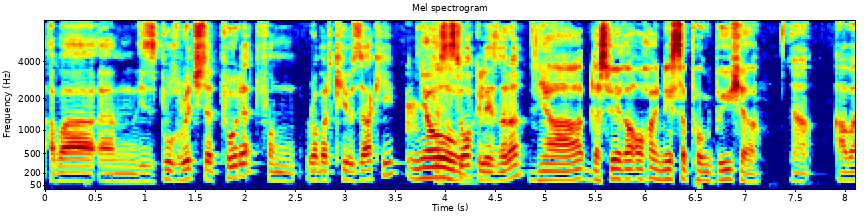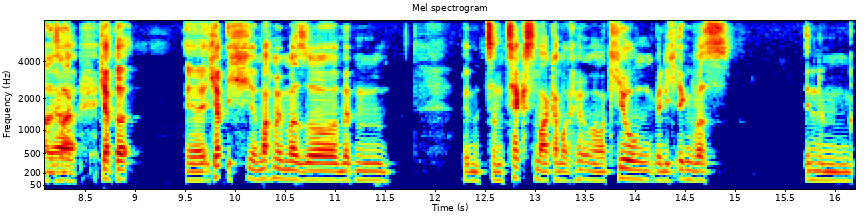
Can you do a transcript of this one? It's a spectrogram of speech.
Aber ähm, dieses Buch Rich Dad Poor Dad von Robert Kiyosaki, jo. das hast du auch gelesen, oder? Ja, das wäre auch ein nächster Punkt, Bücher. Ja, aber ja, sag. Ich habe da, äh, ich, hab, ich mache mir immer so mit einem, mit so einem Textmarker mache ich mir immer Markierungen, wenn ich irgendwas in einem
